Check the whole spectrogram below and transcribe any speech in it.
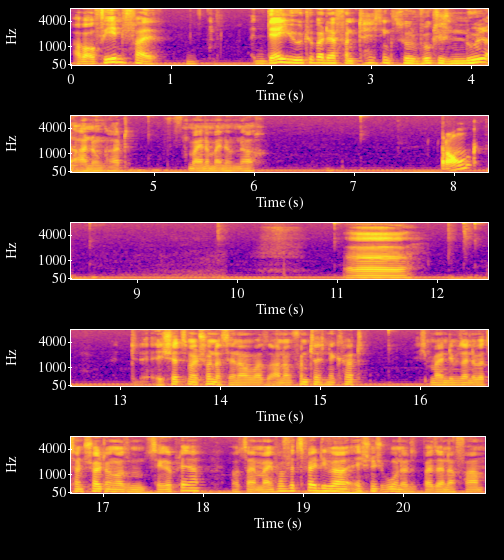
Aber auf jeden Fall, der YouTuber, der von Technik so wirklich null Ahnung hat. Meiner Meinung nach. Gronk? Äh, ich schätze mal schon, dass er noch was Ahnung von Technik hat. Ich meine, dem seine Überzeugungsschaltung aus dem Singleplayer, aus seinem Minecraft Let's Play, die war echt nicht ohne bei seiner Farm.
